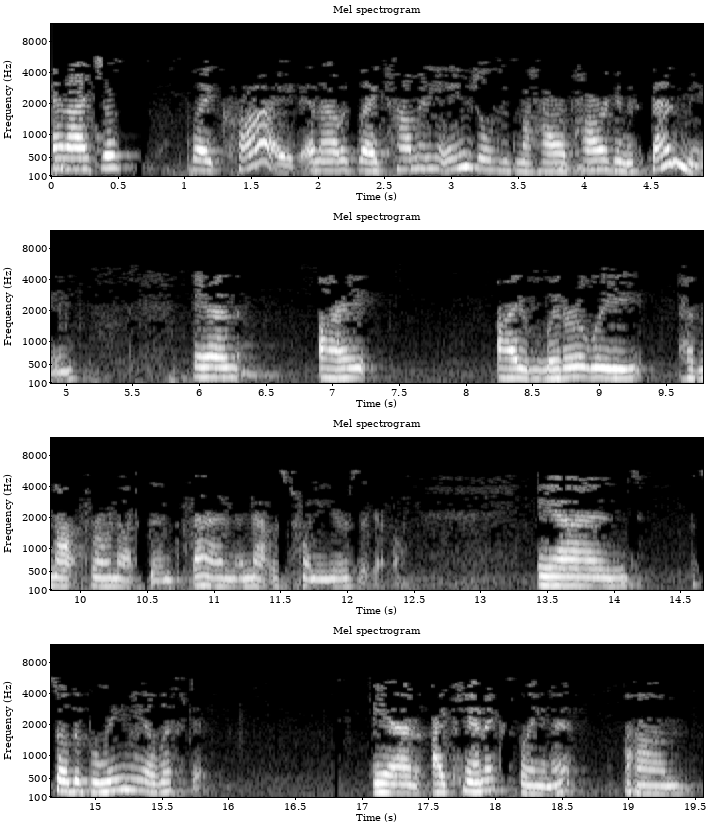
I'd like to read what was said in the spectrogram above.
and I just like cried. And I was like, how many angels is my higher power going to send me? And I, I literally have not thrown up since then, and that was 20 years ago. And so the bulimia lifted. And I can't explain it. Um,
